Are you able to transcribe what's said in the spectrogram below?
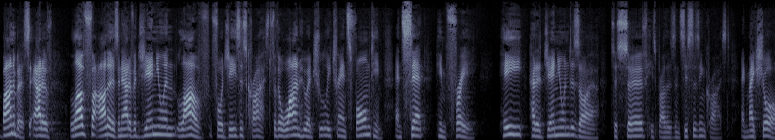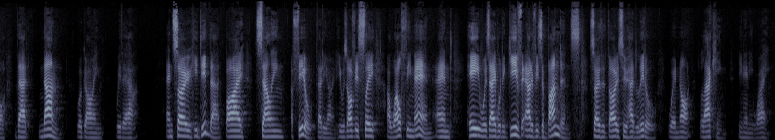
Barnabas, out of love for others and out of a genuine love for Jesus Christ, for the one who had truly transformed him and set him free, he had a genuine desire to serve his brothers and sisters in Christ and make sure that none were going without. And so he did that by selling a field that he owned. He was obviously a wealthy man and he was able to give out of his abundance so that those who had little were not lacking in any way.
